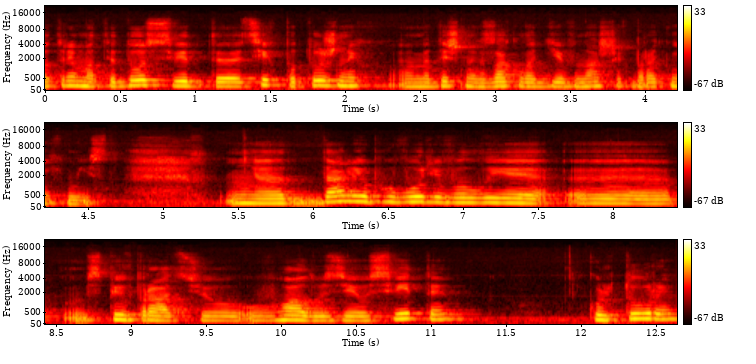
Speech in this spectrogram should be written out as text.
отримати досвід е, цих потужних медичних закладів наших братніх міст. Далі обговорювали співпрацю в галузі освіти, культури,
